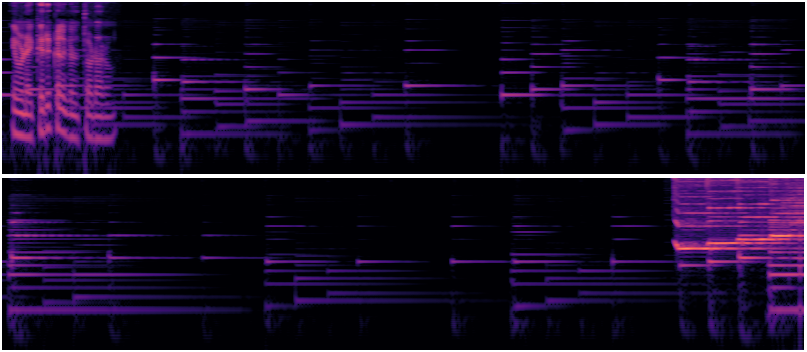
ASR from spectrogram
இவனுடைய கிருக்கல்கள் தொடரும். thank you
